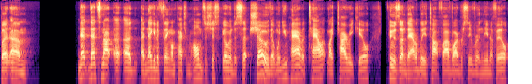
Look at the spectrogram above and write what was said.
But um, that that's not a, a, a, negative thing on Patrick Mahomes. It's just going to show that when you have a talent like Tyreek Hill, who is undoubtedly a top five wide receiver in the NFL,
